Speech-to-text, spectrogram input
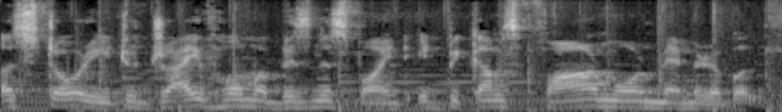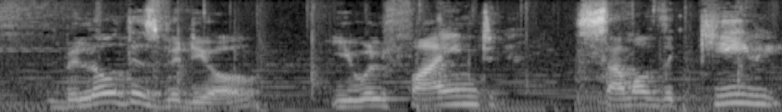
a story to drive home a business point, it becomes far more memorable. Below this video, you will find some of the key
